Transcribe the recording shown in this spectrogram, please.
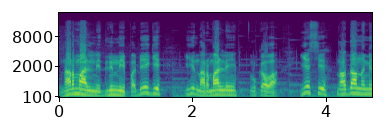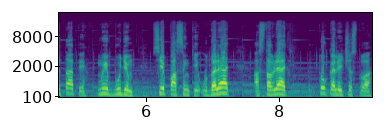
нормальные длинные побеги и нормальные рукава. Если на данном этапе мы будем все пасынки удалять, оставлять то количество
